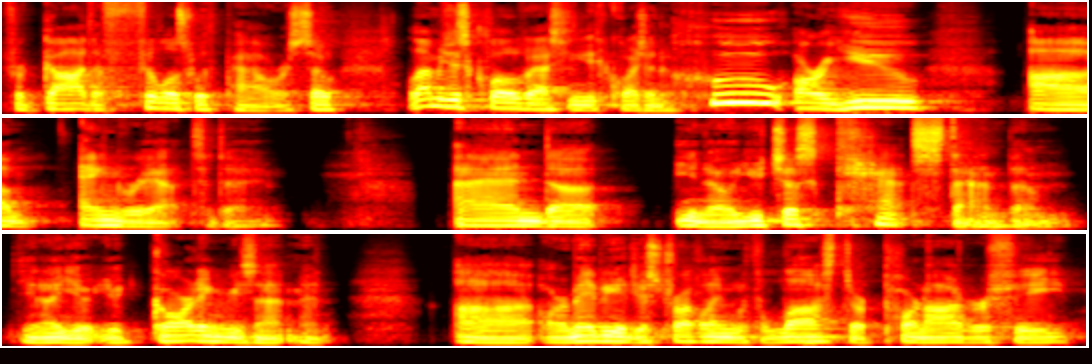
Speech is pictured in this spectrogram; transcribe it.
for God to fill us with power. So let me just close by asking you this question. Who are you um, angry at today. And, uh, you know, you just can't stand them. You know, you're, you're guarding resentment. Uh, or maybe you're just struggling with lust or pornography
